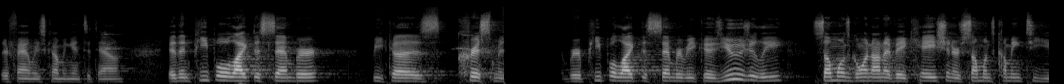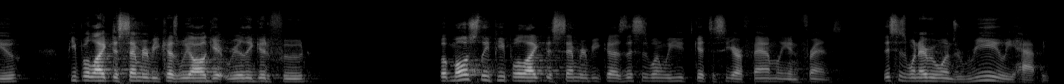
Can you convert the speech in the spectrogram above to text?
Their family's coming into town. And then people like December because Christmas. People like December because usually someone's going on a vacation or someone's coming to you. People like December because we all get really good food. But mostly people like December because this is when we get to see our family and friends. This is when everyone's really happy.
